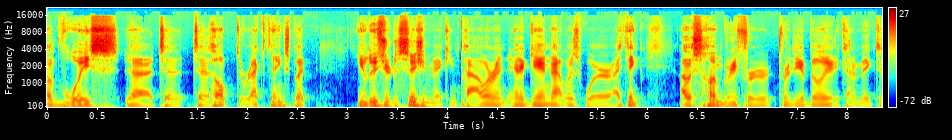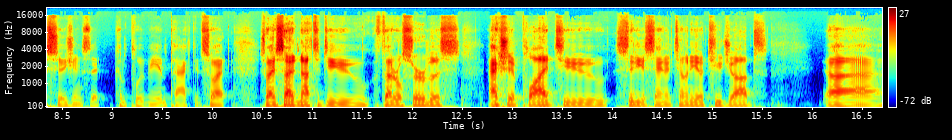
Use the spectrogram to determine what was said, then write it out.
a voice uh, to to help direct things, but you lose your decision making power. And, and again, that was where I think I was hungry for for the ability to kind of make decisions that completely impacted. So I so I decided not to do federal service. I actually applied to City of San Antonio two jobs. Uh,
